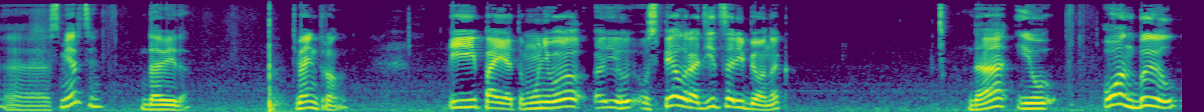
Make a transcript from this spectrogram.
э, смерти, Давида, тебя не тронут. И поэтому у него э, успел родиться ребенок, да, и он был,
